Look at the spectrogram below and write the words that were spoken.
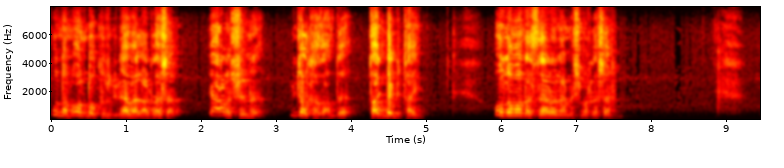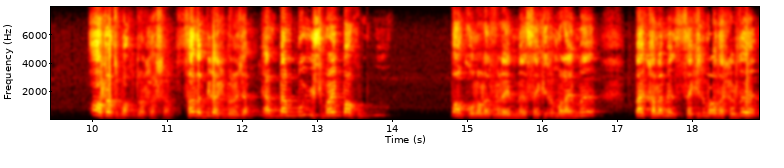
Bundan 19 gün evvel arkadaşlar yarışını güzel kazandı. Takbe bir tay. O zaman da sizlere önermiştim arkadaşlar. Açık bankıdır arkadaşlar. Sadece bir rakip önereceğim. Yani ben bu 3 numarayı bank, bank olarak vereyim mi? 8 numarayı mı? Ben kalemi 8 numarada kırdım.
